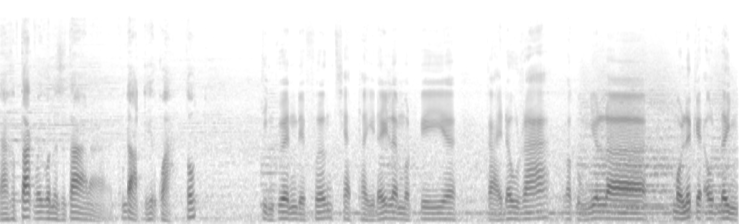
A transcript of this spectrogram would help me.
đang hợp tác với Golden Star là cũng đạt hiệu quả tốt. Chính quyền địa phương sẽ thấy đây là một cái cái đầu ra và cũng như là mối liên kết ổn định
